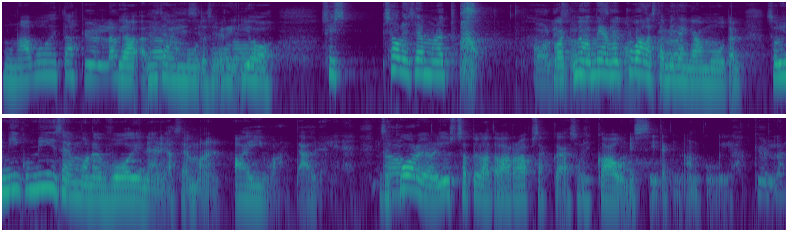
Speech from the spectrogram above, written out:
munavoita. Kyllä, Ja, ja mitähän muuta se joo. Siis se oli semmoinen, että Oli, vaikka oli minä en voi se kuvailla sitä mitenkään muuten. Se oli niin, kuin niin semmoinen voinen ja semmoinen aivan täydellinen. Ja se kuori oli just sopivalla tavalla rapsakka ja se oli kaunis, siitäkin on kuvia. Kyllä.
